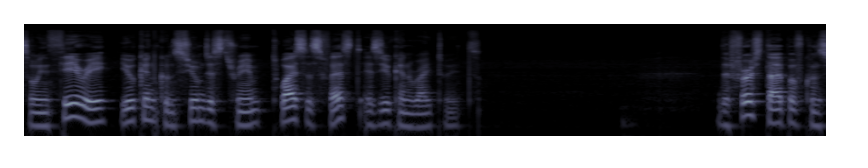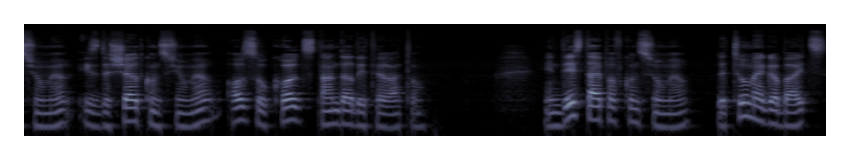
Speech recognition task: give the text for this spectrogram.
So in theory, you can consume the stream twice as fast as you can write to it. The first type of consumer is the shared consumer, also called standard iterator. In this type of consumer, the 2 megabytes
